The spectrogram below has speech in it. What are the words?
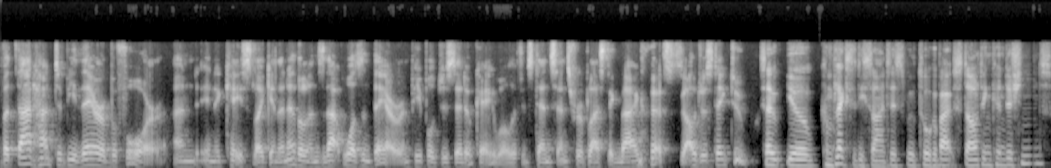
But that had to be there before. And in a case like in the Netherlands, that wasn't there. And people just said, okay, well, if it's 10 cents for a plastic bag, that's I'll just take two. So your complexity scientists will talk about starting conditions?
